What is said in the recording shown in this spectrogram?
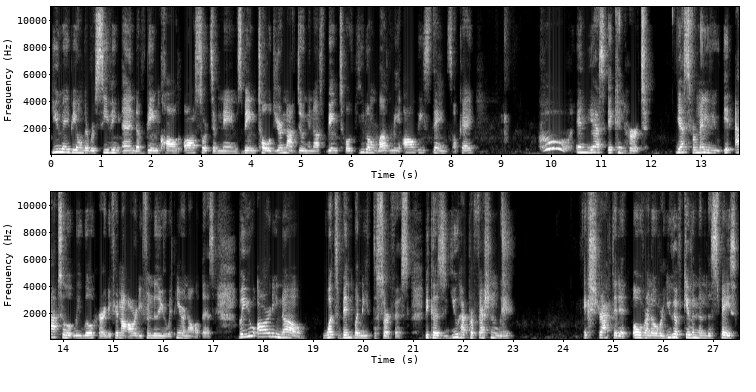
you may be on the receiving end of being called all sorts of names, being told you're not doing enough, being told you don't love me, all these things, okay? Whew. And yes, it can hurt. Yes, for many of you, it absolutely will hurt if you're not already familiar with hearing all of this. But you already know what's been beneath the surface because you have professionally extracted it over and over. You have given them the space.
